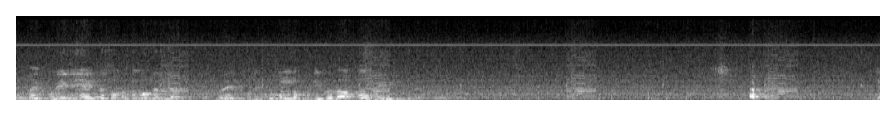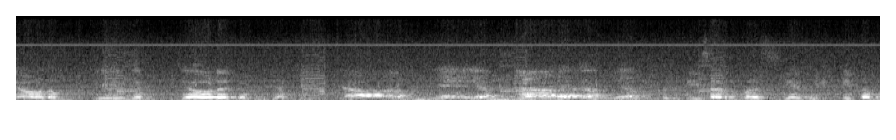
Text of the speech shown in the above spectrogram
என்பதை புரியலையேன்னு சொல்றதுக்கு ஒன்றும் இல்லை. என்பதை புரிந்து கொள்ள முடிவதாகவும் இருக்கிறது. ஞானம் ஏயம் ஞான கவ்யம் ஹிருதி சர்வஸ்ய விஷ்டிதம்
